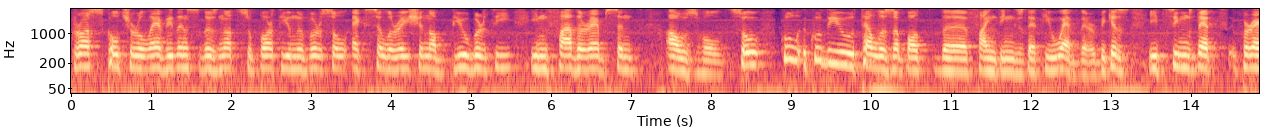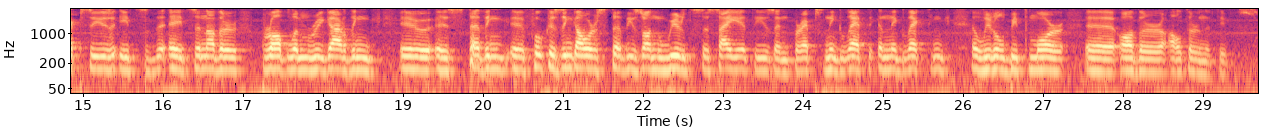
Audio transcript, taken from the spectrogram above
Cross-cultural evidence does not support universal acceleration of puberty in father-absent households. So could, could you tell us about the findings that you had there? Because it seems that perhaps it's, the, it's another problem regarding uh, uh, studying, uh, focusing our studies on weird societies and perhaps neglect, neglecting a little bit more uh, other alternatives.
